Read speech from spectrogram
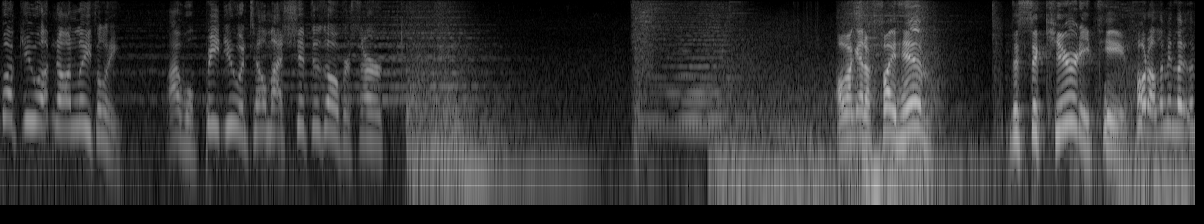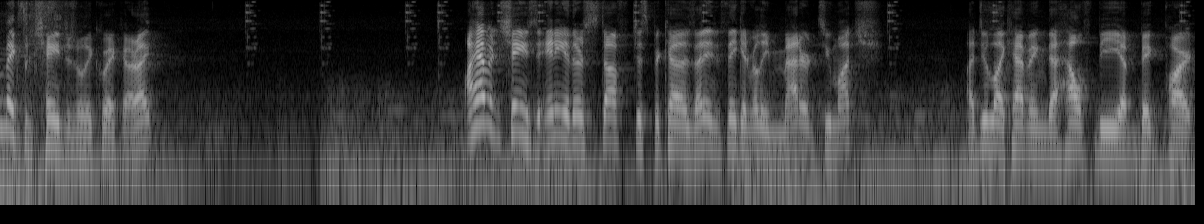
fuck you up non-lethally. I will beat you until my shift is over, sir. Oh, I gotta fight him. The security team. Hold on, let me let me make some changes really quick. All right. I haven't changed any of their stuff just because I didn't think it really mattered too much. I do like having the health be a big part.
